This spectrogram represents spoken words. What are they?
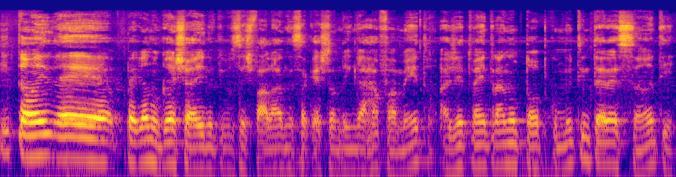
Então, é, pegando o gancho aí no que vocês falaram nessa questão do engarrafamento, a gente vai entrar num tópico muito interessante,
